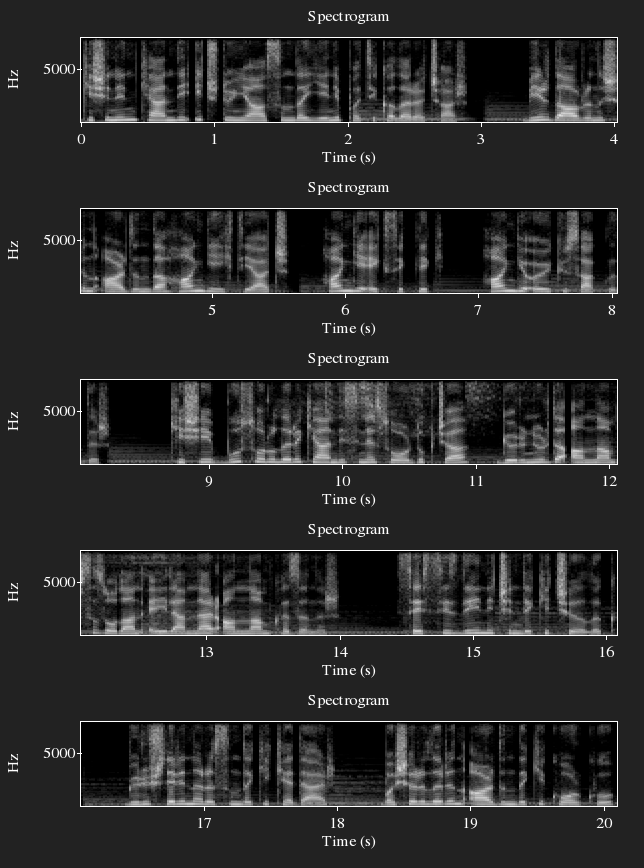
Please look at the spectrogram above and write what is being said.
kişinin kendi iç dünyasında yeni patikalar açar. Bir davranışın ardında hangi ihtiyaç, hangi eksiklik, hangi öykü saklıdır? Kişi bu soruları kendisine sordukça görünürde anlamsız olan eylemler anlam kazanır. Sessizliğin içindeki çığlık, gülüşlerin arasındaki keder, başarıların ardındaki korku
